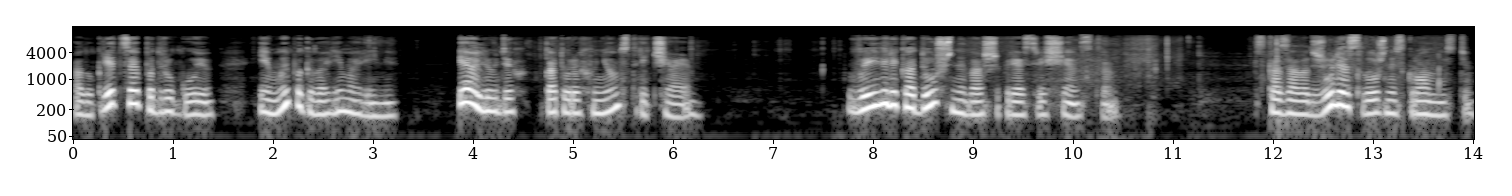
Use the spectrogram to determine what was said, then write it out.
а Лукреция по другую, и мы поговорим о Риме и о людях, которых в нем встречаем». «Вы великодушны, ваше преосвященство», — сказала Джулия с ложной скромностью.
